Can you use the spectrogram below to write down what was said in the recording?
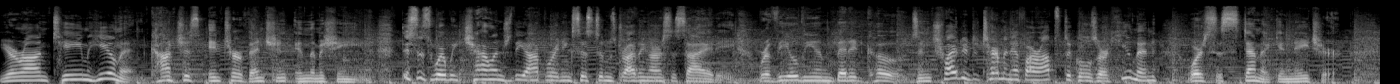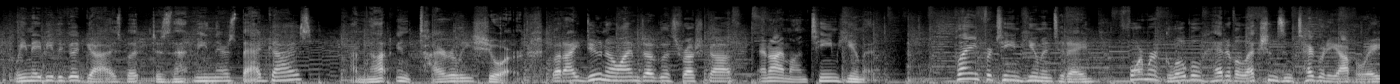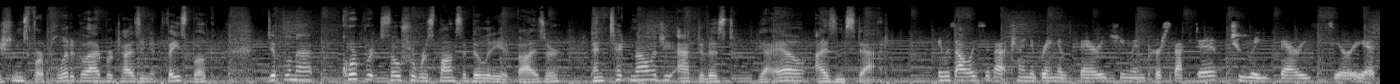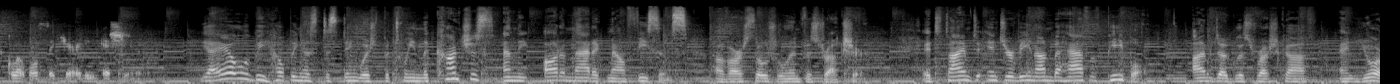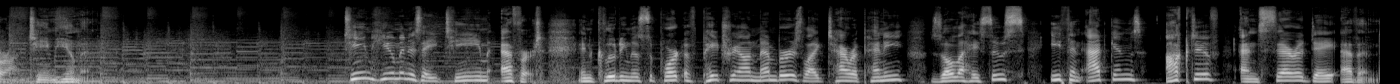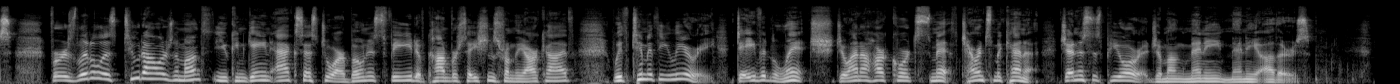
You're on Team Human, conscious intervention in the machine. This is where we challenge the operating systems driving our society, reveal the embedded codes, and try to determine if our obstacles are human or systemic in nature. We may be the good guys, but does that mean there's bad guys? I'm not entirely sure. But I do know I'm Douglas Rushkoff, and I'm on Team Human. Playing for Team Human today, former global head of elections integrity operations for political advertising at Facebook, diplomat, corporate social responsibility advisor, and technology activist Yael Eisenstadt. It was always about trying to bring a very human perspective to a very serious global security issue. Yael will be helping us distinguish between the conscious and the automatic malfeasance of our social infrastructure. It's time to intervene on behalf of people. I'm Douglas Rushkoff, and you're on Team Human. Team Human is a team effort, including the support of Patreon members like Tara Penny, Zola Jesus, Ethan Atkins, Octave, and Sarah Day Evans. For as little as $2 a month, you can gain access to our bonus feed of conversations from the archive with Timothy Leary, David Lynch, Joanna Harcourt Smith, Terence McKenna, Genesis P-Orridge, among many, many others.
